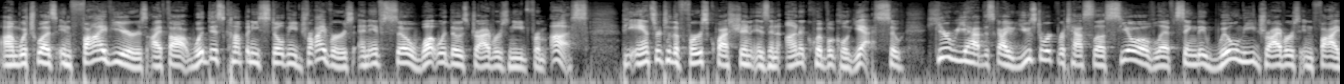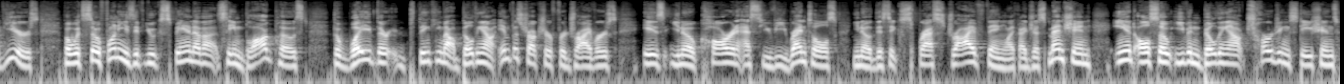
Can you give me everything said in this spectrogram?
um, which was in five years, I thought, would this company still need drivers, and if so, what would those drivers need from us? The answer to the first question is an unequivocal yes. So here we have this guy who used to work for Tesla, COO of Lyft, saying they will need drivers in five years. But what's so funny is if you expand on that same blog post, the way they're thinking about building out infrastructure for drivers is, you know, car and SUV rentals, you know, this express drive thing, like I just mentioned, and also even building out charging stations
